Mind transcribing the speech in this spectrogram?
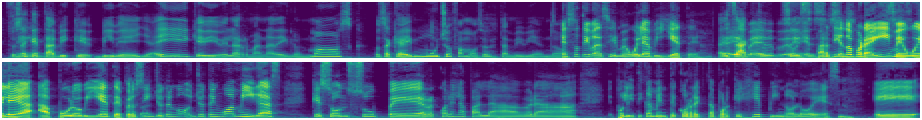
Entonces, Sí. que, está, que vive ella ahí, que vive la hermana de Elon Musk. O sea, que hay muchos famosos que están viviendo. Eso te iba a decir, me huele a billete. Exacto. Eh, eh, Sí, eh, sí, partiendo por ahí, me huele. A, a puro billete. Pero sí, yo tengo, yo tengo amigas que son súper, ¿cuál es la palabra? Políticamente correcta, porque hippie no lo es. Mm. Eh,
